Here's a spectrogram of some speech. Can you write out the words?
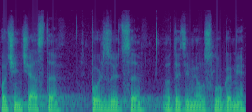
очень часто пользуются вот этими услугами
